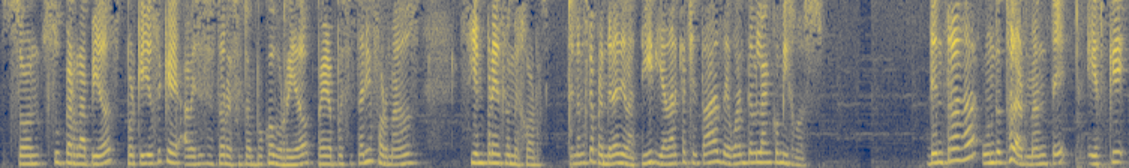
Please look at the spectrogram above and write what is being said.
son súper rápidos porque yo sé que a veces esto resulta un poco aburrido, pero pues estar informados siempre es lo mejor. Tenemos que aprender a debatir y a dar cachetadas de guante blanco, mijos. De entrada, un dato alarmante es que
